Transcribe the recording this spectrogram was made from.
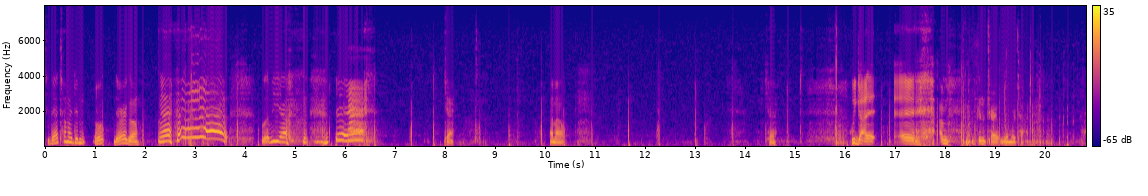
See, that time I didn't. Oh, there I go. Let me out. Uh, okay. I'm out. Okay. We got it. Uh, I'm gonna try it one more time. I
